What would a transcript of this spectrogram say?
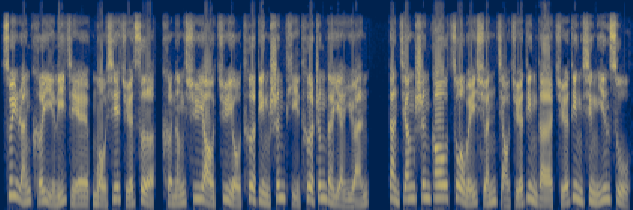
虽然可以理解某些角色可能需要具有特定身体特征的演员，但将身高作为选角决定的决定性因素，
